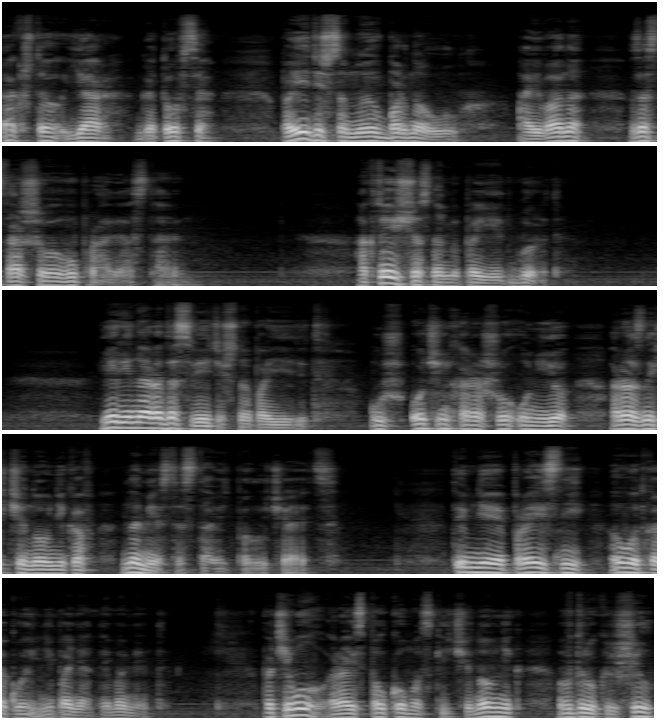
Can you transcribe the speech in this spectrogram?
Так что, Яр, готовься, поедешь со мной в Барнаул, а Ивана за старшего в управе оставим. А кто еще с нами поедет в город? Ирина Радосветишна поедет. Уж очень хорошо у нее разных чиновников на место ставить получается. Ты мне проясни вот какой непонятный момент. Почему райисполкомовский чиновник вдруг решил,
